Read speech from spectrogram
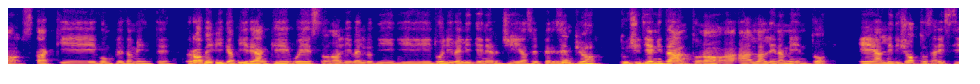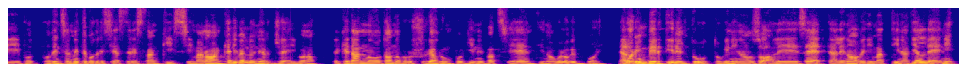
no? stacchi completamente. Però devi capire anche questo no? a livello di, di, tuoi livelli di energia. Se per esempio tu ci tieni tanto no? all'allenamento e alle 18 saresti potenzialmente potresti essere stanchissima, anche a livello energetico, perché ti hanno prosciugato un pochino i pazienti, quello che vuoi. E allora invertire il tutto, quindi non lo so, alle 7, alle 9 di mattina ti alleni,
